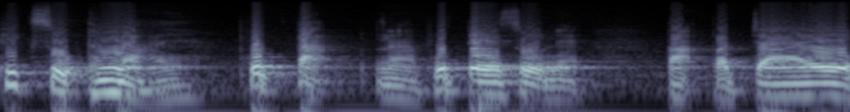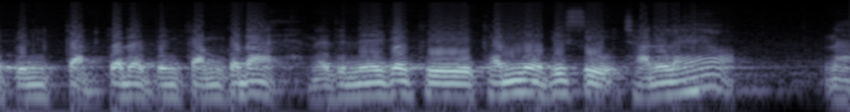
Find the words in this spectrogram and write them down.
ภิกษุทั้งหลาย พุทธะนะพุทเตสุเนี่ยตะปัจจัยเป็นกัดก็ได้เป็นกรรมก็ได้ ในที่นี้ก็คือคันเมื่อภิกษุฉันแล้วนะ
